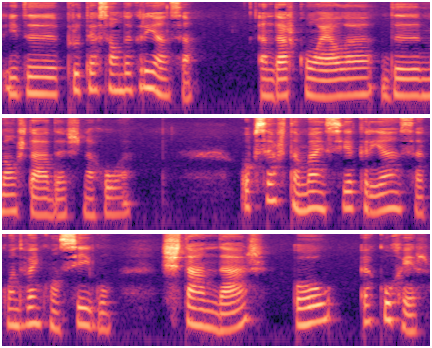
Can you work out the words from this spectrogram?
e de proteção da criança. Andar com ela de mãos dadas na rua. Observe também se a criança, quando vem consigo, está a andar ou a correr.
